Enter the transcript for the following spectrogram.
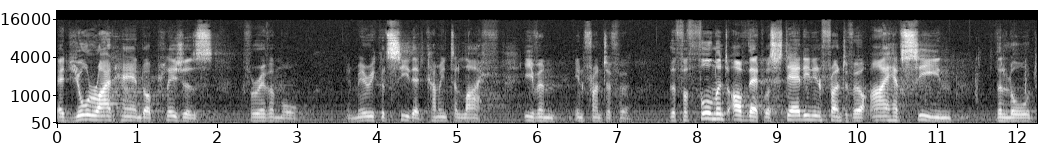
At your right hand are pleasures forevermore. And Mary could see that coming to life even in front of her the fulfillment of that was standing in front of her. I have seen the Lord.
